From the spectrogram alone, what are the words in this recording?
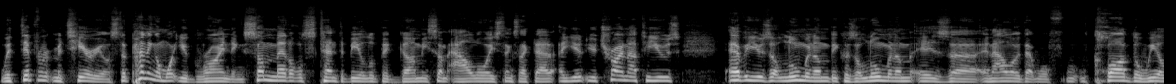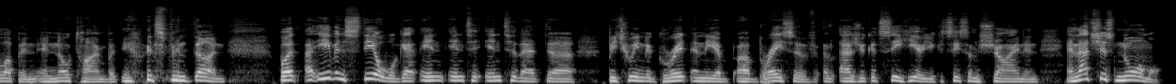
with different materials, depending on what you're grinding. Some metals tend to be a little bit gummy, some alloys, things like that. Uh, you, you try not to use ever use aluminum because aluminum is uh, an alloy that will clog the wheel up in, in no time, but it's been done. But uh, even steel will get in into into that uh, between the grit and the abrasive. As you can see here, you can see some shine, and and that's just normal.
